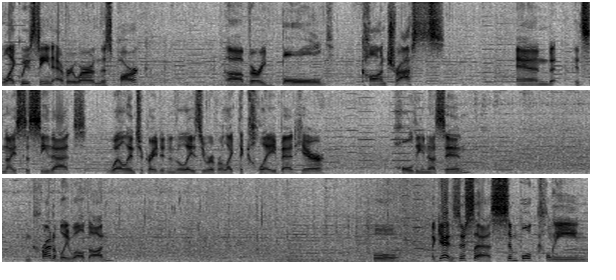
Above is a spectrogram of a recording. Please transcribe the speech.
like we've seen everywhere in this park, uh, very bold contrasts. And it's nice to see that well integrated into the lazy river, like the clay bed here, holding us in. Incredibly well done. Oh, again, it's just a simple, clean,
